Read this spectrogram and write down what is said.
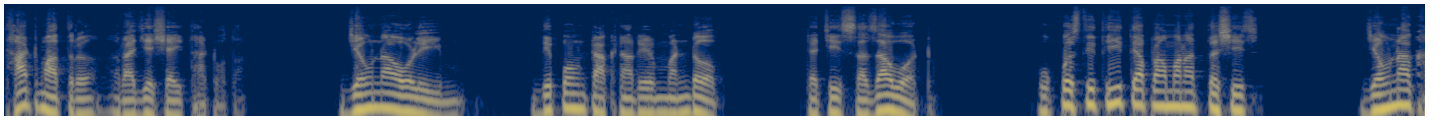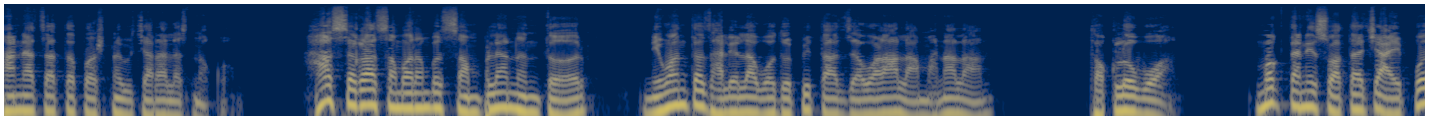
थाट मात्र राजेशाही थाट होता. जेवणाओळी दिपवून टाकणारे मंडप त्याची सजावट उपस्थितीही त्या प्रमाणात तशीच. जेवणा खाण्याचा तर प्रश्न विचारायलाच नको. हा सगळा समारंभ संपल्यानंतर निवंत झालेला वधूपिता जवळ आला म्हणाला थकलो बुवा. मग त्याने स्वतःची ऐपत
